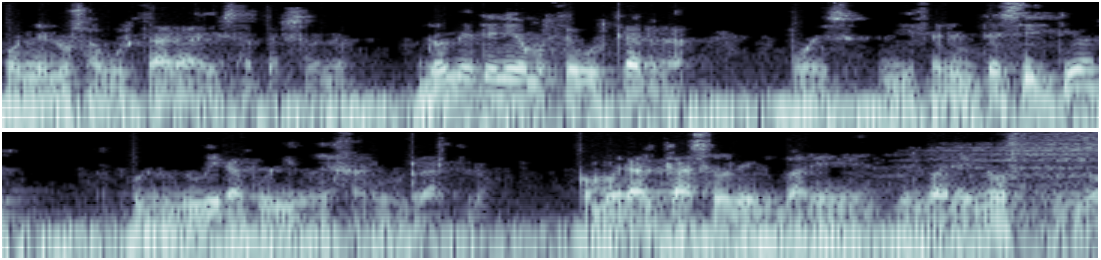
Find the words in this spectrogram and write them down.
ponernos a buscar a esa persona. ¿Dónde teníamos que buscarla? Pues en diferentes sitios por donde hubiera podido dejar un rastro, como era el caso del Bare, del Bare Nostrum, ¿no?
